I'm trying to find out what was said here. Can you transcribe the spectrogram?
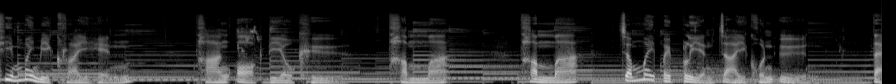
ที่ไม่มีใครเห็น ทางออกเดียวคือ ธรรมะ ธรรมะจะไม่ไปเปลี่ยนใจคนอื่น แต่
